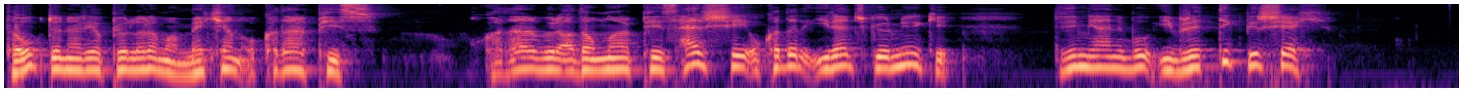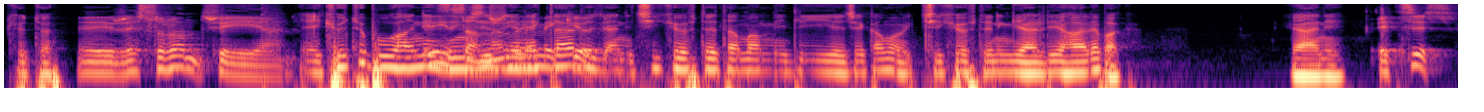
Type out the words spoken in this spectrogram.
Tavuk döner yapıyorlar ama mekan o kadar pis. O kadar böyle adamlar pis. Her şey o kadar iğrenç görünüyor ki. Dedim yani bu ibretlik bir şey. Kötü. E, restoran şeyi yani. E kötü bu hani Ve zincir da yemek yemekler de yani çiğ köfte tamam milli yiyecek ama çiğ köftenin geldiği hale bak. Yani Etsiz.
